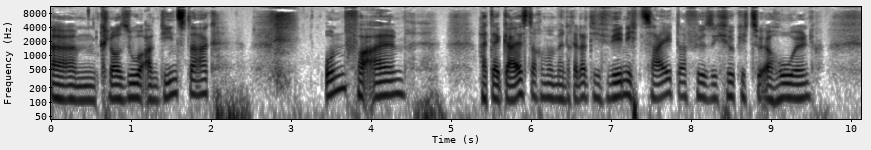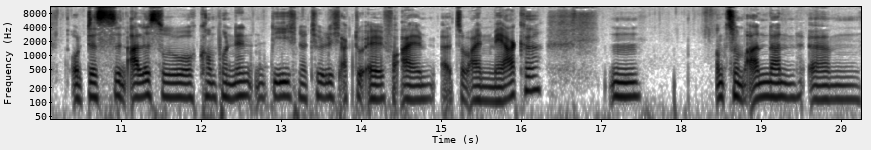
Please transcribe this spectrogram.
ähm, Klausur am Dienstag. Und vor allem hat der Geist auch im Moment relativ wenig Zeit dafür, sich wirklich zu erholen. Und das sind alles so Komponenten, die ich natürlich aktuell vor allem äh, zum einen merke mh, mm, und zum anderen ähm,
